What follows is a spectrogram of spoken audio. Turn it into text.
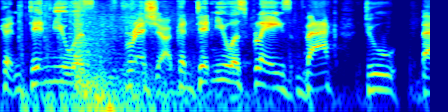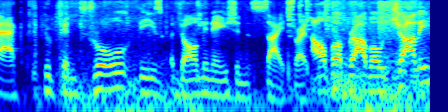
continuous pressure, continuous plays back to back to control these domination sites, right? Alpha, Bravo, Charlie,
